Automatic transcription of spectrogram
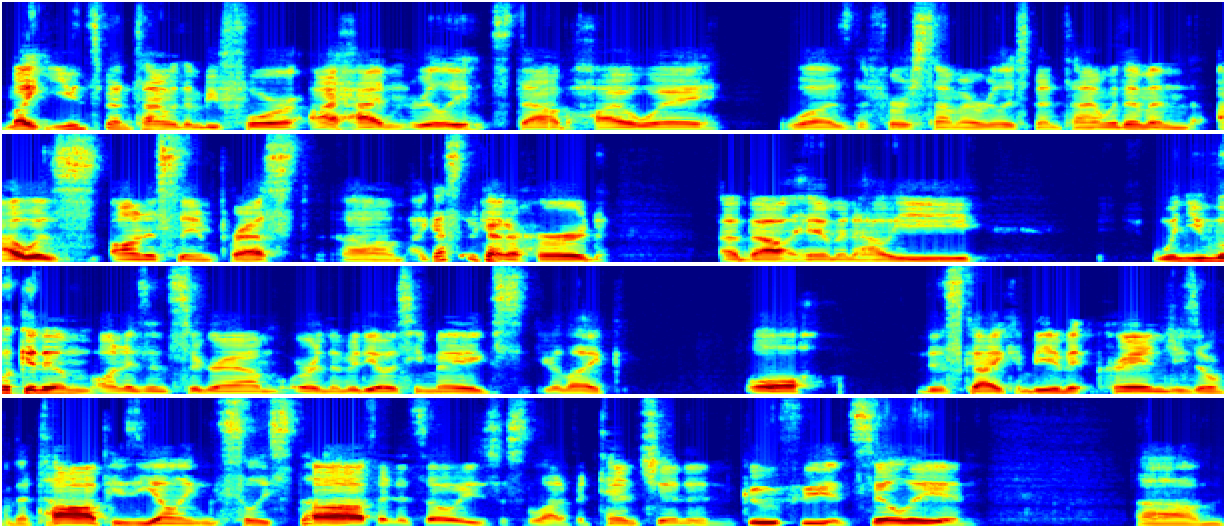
Mike, you'd spent time with him before. I hadn't really. Stab Highway was the first time I really spent time with him, and I was honestly impressed. Um, I guess I kind of heard about him and how he, when you look at him on his Instagram or in the videos he makes, you're like, oh, this guy can be a bit cringe. He's over the top. He's yelling silly stuff, and it's always just a lot of attention and goofy and silly. And um,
